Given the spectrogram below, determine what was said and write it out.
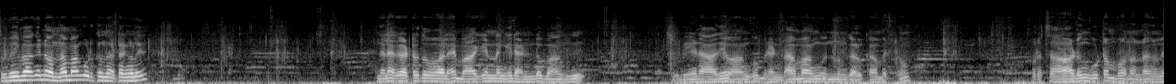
സുബൈ ബാങ്കിന്റെ ഒന്നാം ബാങ്ക് കൊടുക്കുന്ന കേട്ടോ നിങ്ങൾ ഇന്നലെ കേട്ടതുപോലെ ഭാഗ്യമുണ്ടെങ്കിൽ രണ്ട് ബാങ്ക്. സുബിയുടെ ആദ്യ ബാങ്കും രണ്ടാം ബാങ്കും ഒന്നും കേൾക്കാൻ പറ്റും. കുറച്ച് ആടും കൂട്ടം പോകുന്നുണ്ട് ഞങ്ങൾ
